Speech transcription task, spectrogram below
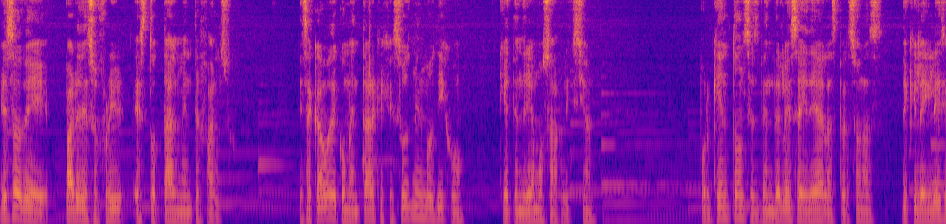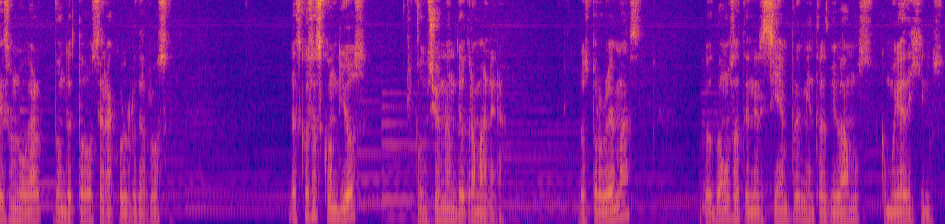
eso de pare de sufrir es totalmente falso. Les acabo de comentar que Jesús mismo dijo que tendríamos aflicción. ¿Por qué entonces venderle esa idea a las personas de que la iglesia es un lugar donde todo será color de rosa? Las cosas con Dios funcionan de otra manera. Los problemas los vamos a tener siempre mientras vivamos, como ya dijimos,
